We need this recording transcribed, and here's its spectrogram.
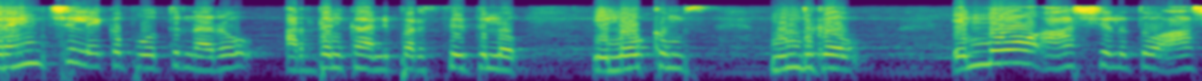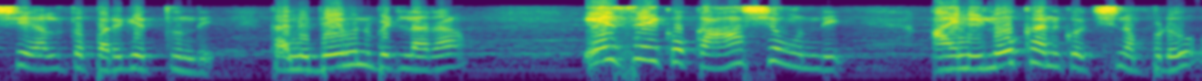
గ్రహించలేకపోతున్నారో అర్థం కాని పరిస్థితిలో ఈ లోకం ముందుగా ఎన్నో ఆశలతో ఆశయాలతో పరిగెత్తుంది. కానీ దేవుని బిడ్డలారా ఏసైకి ఒక ఆశ ఉంది. ఆయన ఈ లోకానికి వచ్చినప్పుడు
